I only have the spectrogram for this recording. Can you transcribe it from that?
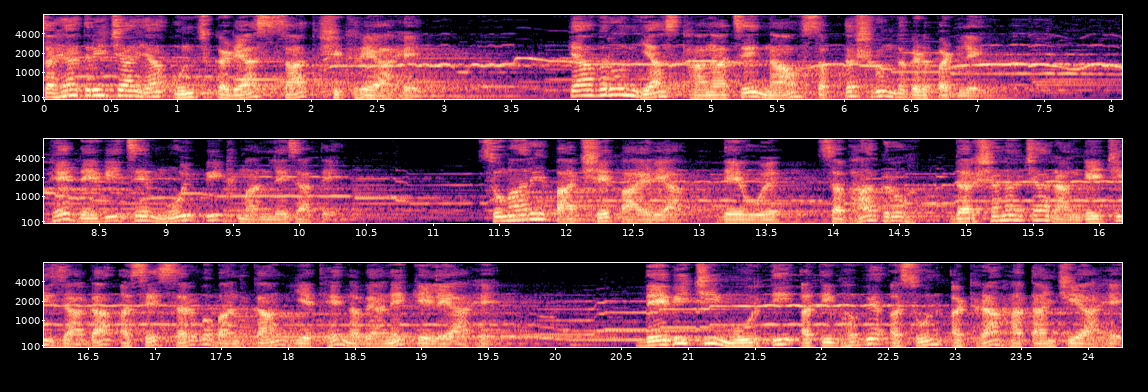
सह्याद्रीच्या या उंच कड्यास सात शिखरे आहेत. त्यावरून या स्थानाचे नाव सप्तशृंगगड पडले हे देवीचे मूळ पीठ मानले जाते. सुमारे पाचशे पायऱ्या देऊळ सभागृह दर्शनाच्या रांगेची जागा असे सर्व बांधकाम येथे नव्याने केले आहे. देवीची मूर्ती अतिभव्य असून अठरा हातांची आहे.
